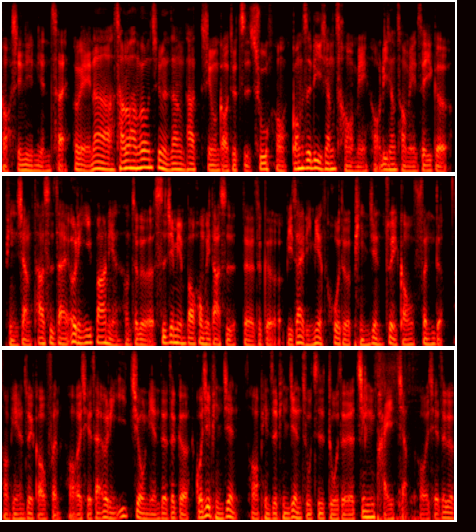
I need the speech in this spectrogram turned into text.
哦，新年年菜。OK，那长隆航空基本上它新闻稿就指出哦，光是丽香草莓哦，丽香草莓这一个品相，它是在二零一八年哦这个世界面包烘焙大师的这个比赛里面获得评鉴最高分的哦，评鉴最高分哦，而且在二零一九年的这个。国际品鉴哦，品质品鉴组织夺得金牌奖，而且这个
